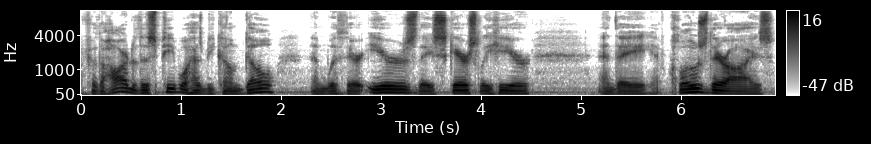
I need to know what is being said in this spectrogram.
For the heart of this people has become dull, and with their ears they scarcely hear, and they have closed their eyes.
